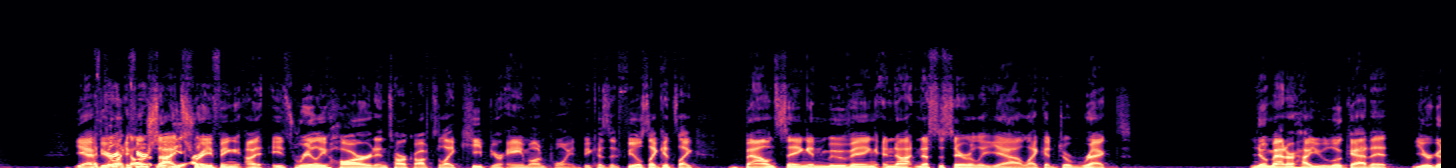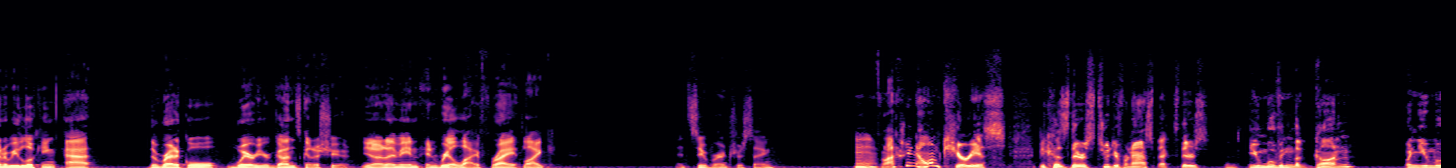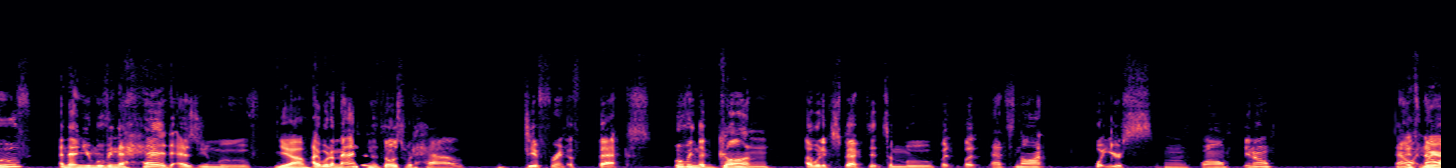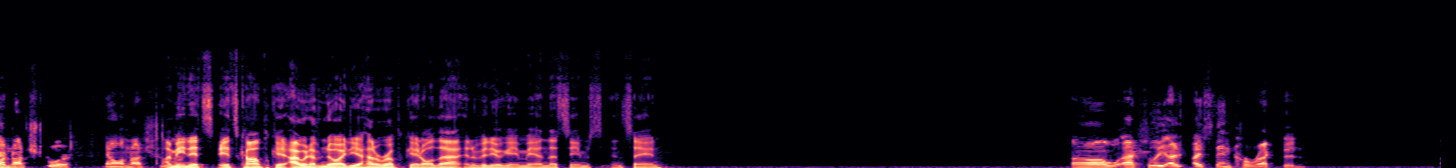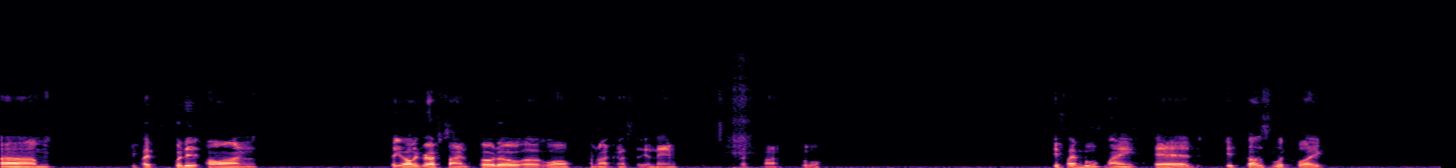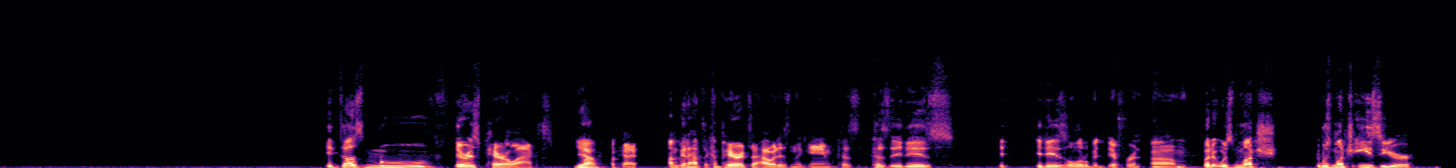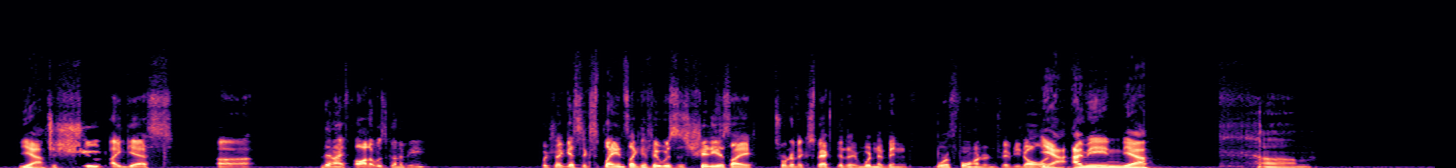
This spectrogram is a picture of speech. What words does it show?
Yeah, if feel you're like, if uh, you're side I- strafing, uh, it's really hard in Tarkov to like keep your aim on point because it feels like it's like bouncing and moving and not necessarily yeah like a direct. No matter how you look at it, you're going to be looking at the reticle where your gun's going to shoot. You know what I mean? In real life, right? Like, it's super interesting. Hmm. Well, actually, now I'm curious because there's two different aspects. There's you moving the gun when you move, and then you moving the head as you move. Yeah. I would imagine that those would have different effects. Moving the gun, I would expect it to move, but but that's not what you're. hmm, Well, you know. Now, It's now weird. I'm not sure. Now I'm not sure. I mean, it's it's complicated. I would have no idea how to replicate all that in a video game, man. That seems insane. Uh, well, actually, I, I stand corrected. Um, if I put it on the autograph signed photo, uh, well, I'm not gonna say a name. That's not cool. If I move my head, it does look like it does move. There is parallax. Yeah. Okay. I'm gonna have to compare it to how it is in the game because because it is it it is a little bit different. Um, but it was much it was much easier Yeah. to shoot, I guess, uh, than I thought it was gonna be. Which I guess explains like if it was as shitty as I sort of expected, it wouldn't have been worth four hundred and fifty dollars. Yeah. I mean, yeah. Um.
